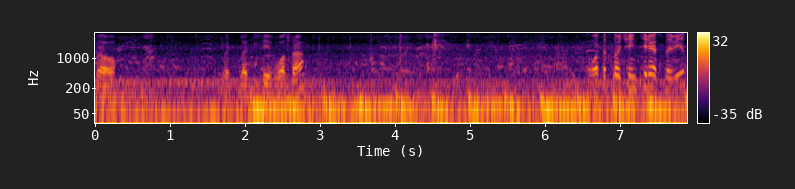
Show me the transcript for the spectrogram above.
So, let's see water. Вот это очень интересный вид.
